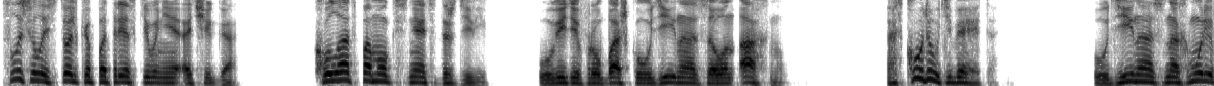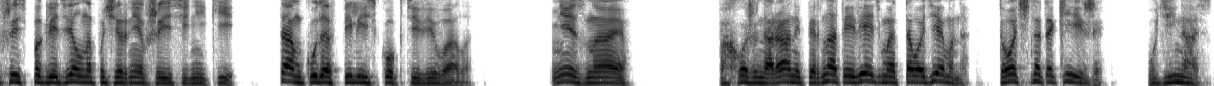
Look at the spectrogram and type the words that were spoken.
слышалось только потрескивание очага. Хулат помог снять дождевик. Увидев рубашку Удинаса, он ахнул. «Откуда у тебя это?» Удинас, нахмурившись, поглядел на почерневшие синяки, там, куда впились когти Вивала. «Не знаю». «Похоже на раны пернатой ведьмы от того демона. Точно такие же. Удинас,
